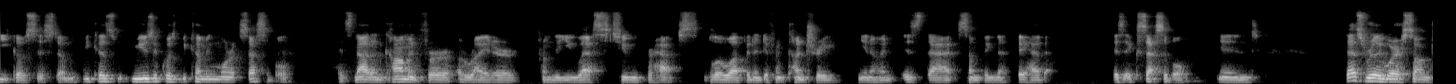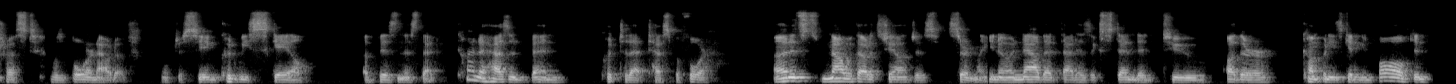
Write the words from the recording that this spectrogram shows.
ecosystem because music was becoming more accessible. It's not uncommon for a writer from the US to perhaps blow up in a different country, you know, and is that something that they have is accessible? And that's really where Songtrust was born out of, of just seeing could we scale a business that kind of hasn't been put to that test before. And it's not without its challenges, certainly, you know, and now that that has extended to other companies getting involved and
